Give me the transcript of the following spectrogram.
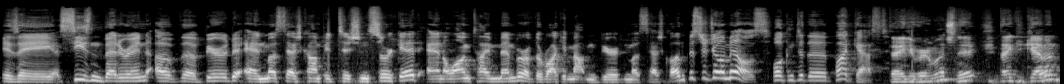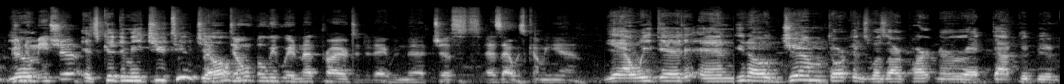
is a seasoned veteran of the beard and mustache competition circuit and a longtime member of the Rocky Mountain Beard and Mustache Club, Mr. Joe Mills. Welcome to the podcast. Thank you very much, Nick. Thank you, Kevin. Good You- to meet you. It's good to meet you too, Joe. I Don't believe we had met prior to today. We met just as I was coming in. Yeah, we did. And, you know, Jim Dorkins was our partner at Doc Goodbeard,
